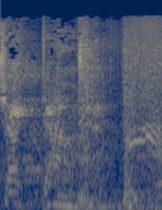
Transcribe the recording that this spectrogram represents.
Shut down.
